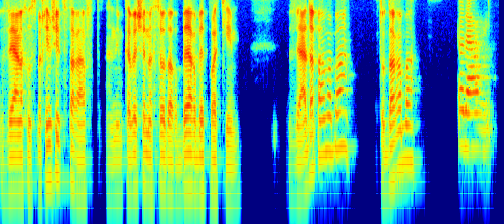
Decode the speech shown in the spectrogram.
ואנחנו שמחים שהצטרפת, אני מקווה שנעשה עוד הרבה הרבה פרקים. ועד הפעם הבאה, תודה רבה. תודה אבי.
